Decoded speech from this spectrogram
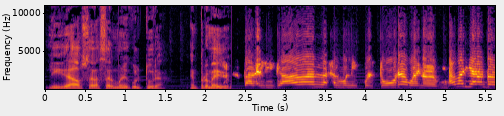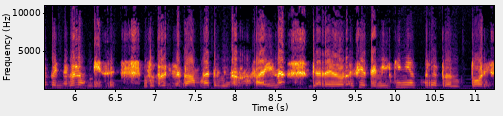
ligados a la salmonicultura? En promedio. Para ligada a la salmonicultura, bueno, va variando dependiendo de los meses. Nosotros ya acabamos de terminar una faena de alrededor de 7.500 reproductores.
